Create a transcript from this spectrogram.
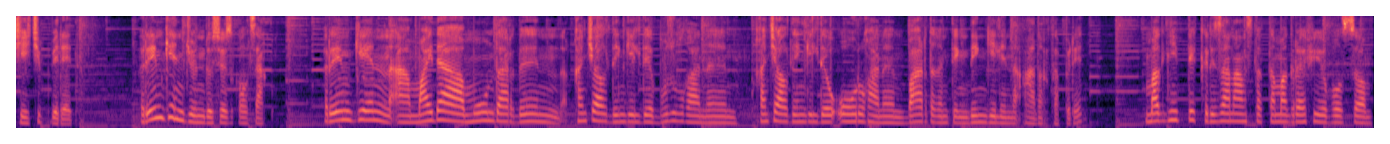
чечип берет. Рентген жөнүндө сөз кылсак. Рентген майда муундардын канчалык деңгээлде бузулганын канчалык деңгээлде ооруганын баардыгын тең деңгээлин аныктап берет. Магниттик резонанстык томография болсо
